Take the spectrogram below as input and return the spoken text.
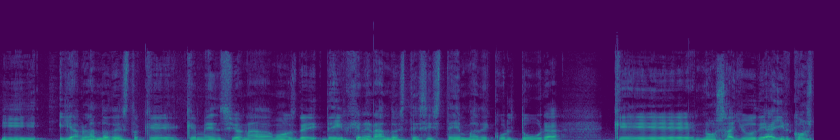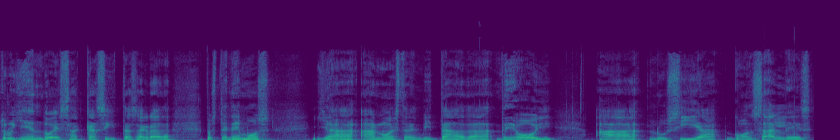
Y, hablando de esto que, mencionábamos, de, ir generando este sistema de cultura que nos ayude a ir construyendo esa casita sagrada, pues tenemos ya a nuestra invitada de hoy, a Lucía González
